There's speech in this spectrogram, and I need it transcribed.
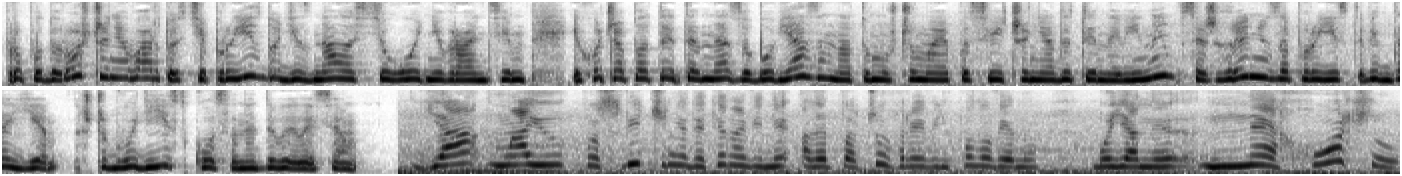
про подорожчання вартості проїзду дізналась сьогодні вранці. І, хоча платити не зобов'язана, тому що має посвідчення дитини війни, все ж гривню за проїзд віддає, щоб водії скоса не дивилися. Я маю посвідчення дитина війни, але плачу гривень половину, бо я не, не хочу,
